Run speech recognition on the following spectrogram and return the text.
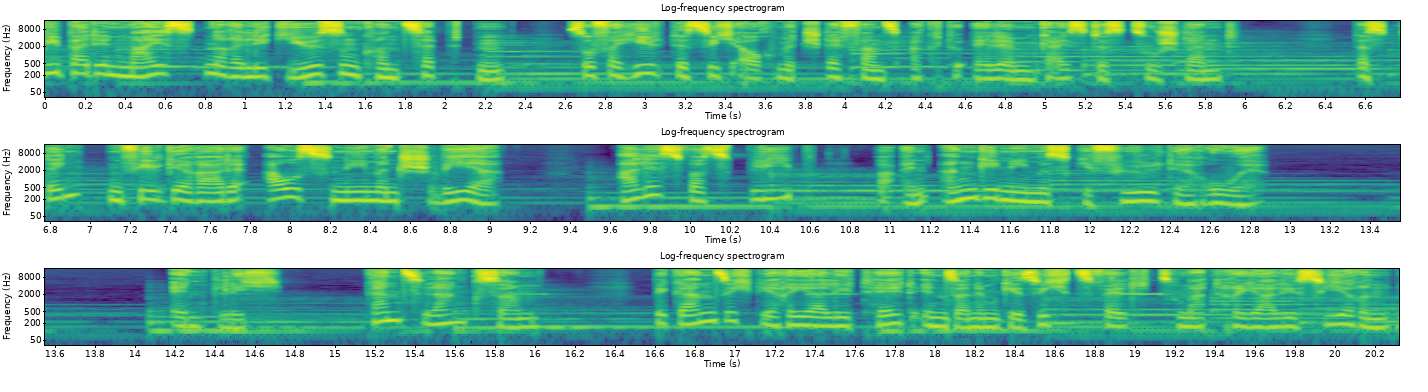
wie bei den meisten religiösen Konzepten, so verhielt es sich auch mit Stephans aktuellem Geisteszustand. Das Denken fiel gerade ausnehmend schwer, alles, was blieb, war ein angenehmes Gefühl der Ruhe. Endlich, ganz langsam, begann sich die Realität in seinem Gesichtsfeld zu materialisieren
